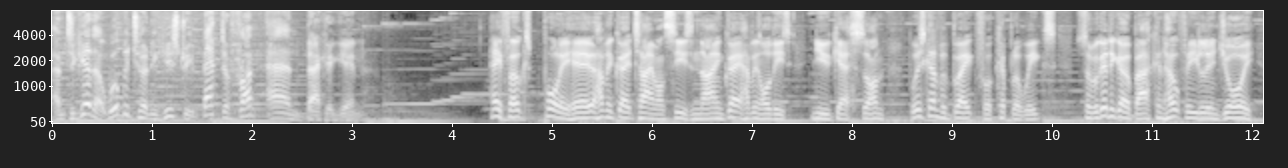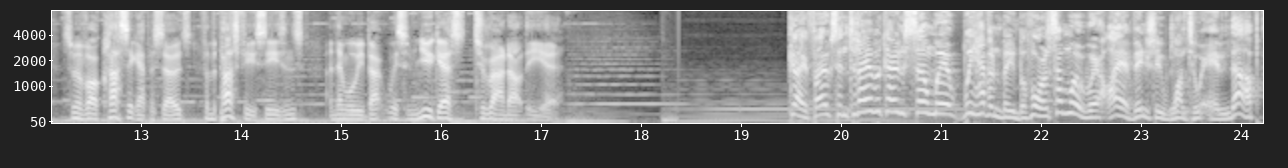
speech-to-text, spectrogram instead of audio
And together we'll be turning history back to front and back again. Hey folks, Paulie here, having a great time on season 9. Great having all these new guests on. But we're just going to have a break for a couple of weeks. So we're going to go back and hopefully you'll enjoy some of our classic episodes from the past few seasons. And then we'll be back with some new guests to round out the year. G'day, folks, and today we're going somewhere we haven't been before and somewhere where I eventually want to end up.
